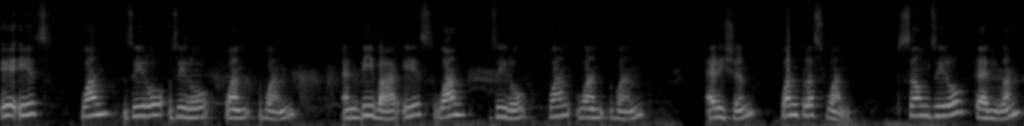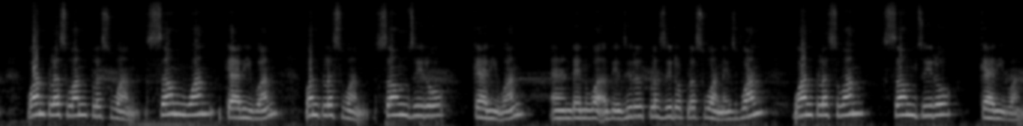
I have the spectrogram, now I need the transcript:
A is 1 0 0 1 1 and B bar is 1 0 1 1 1 addition 1 plus 1 sum 0 carry 1 1 plus 1 plus 1 sum 1 carry 1 1 plus 1 sum 0 carry 1 and then 1, the 0 plus 0 plus 1 is 1 1 plus 1 sum 0 carry 1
